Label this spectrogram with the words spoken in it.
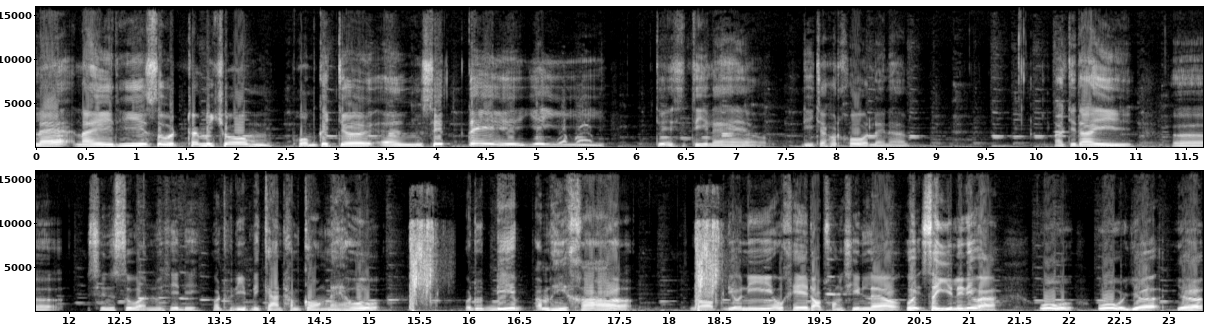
และในที่สุดท่านผู้ชม ผมก็เจอแอนซิตี้เย้เจอแอนซิตี้แล้ว ดีใจโคตรๆเลยนะครับ เราจะได้ เอ่อชิ้นส่วนไม่ใช่ดิวัตถุดิบในการทำกล่องแล้ว วัตถุดิบอเมริกาดรอบเดี๋ยวนี้โอเคดรอบสองชิ้นแล้วเฮ้ยสี่เลยดีกว่าโอ้โอ้เยอะเยอะ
